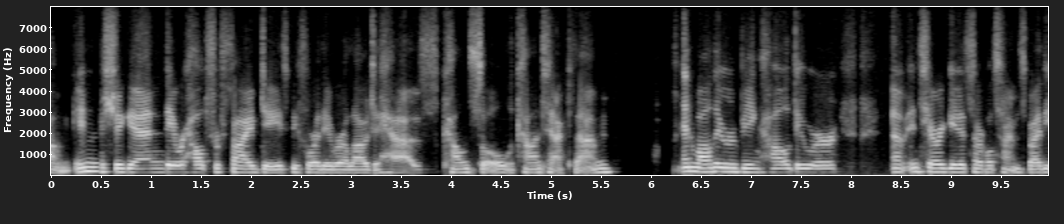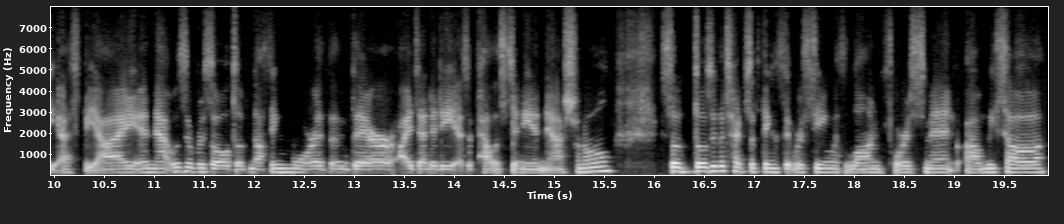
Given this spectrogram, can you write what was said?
um, in Michigan. They were held for five days before they were allowed to have counsel contact them. And while they were being held, they were um, interrogated several times by the FBI, and that was a result of nothing more than their identity as a Palestinian national. So, those are the types of things that we're seeing with law enforcement. Um, we saw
